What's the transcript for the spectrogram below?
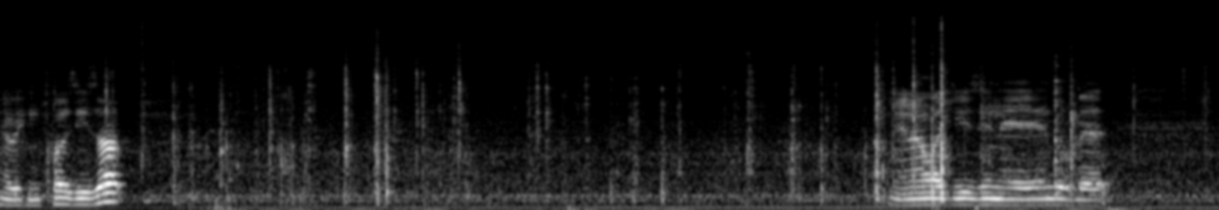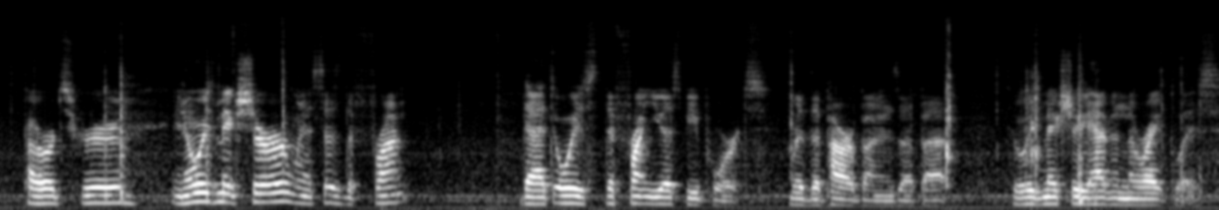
Now we can close these up. And I like using a little bit powered screw. And always make sure when it says the front that it's always the front USB ports where the power button is up at. So always make sure you have it in the right place.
